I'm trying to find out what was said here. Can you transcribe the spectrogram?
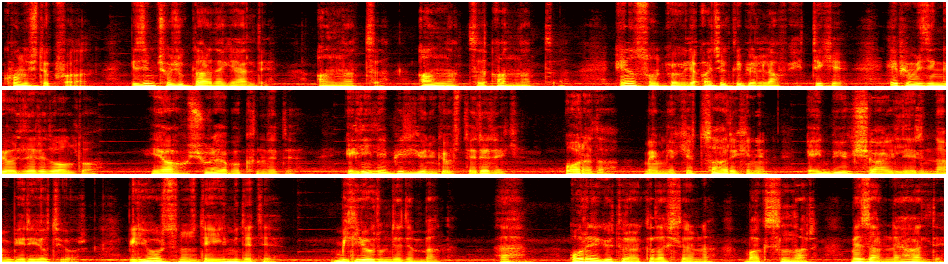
Konuştuk falan. Bizim çocuklar da geldi. Anlattı, anlattı, anlattı. En son öyle acıklı bir laf etti ki hepimizin gözleri doldu. Yahu şuraya bakın dedi. Eliyle bir yönü göstererek orada memleket tarihinin en büyük şairlerinden biri yatıyor. Biliyorsunuz değil mi dedi. Biliyorum dedim ben. Heh, oraya götür arkadaşlarını. Baksınlar mezar ne halde.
